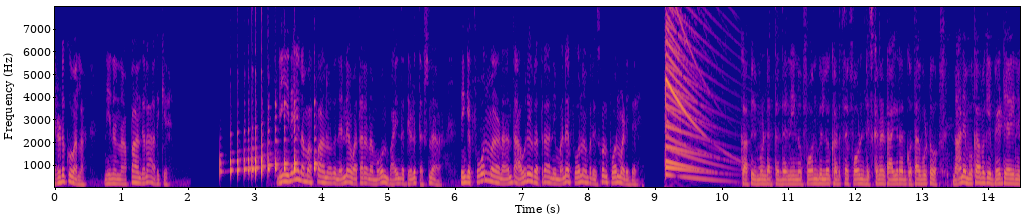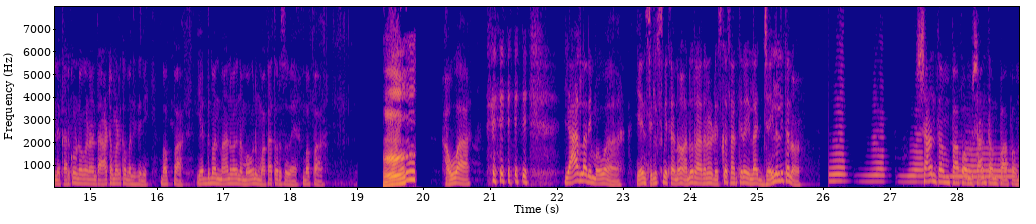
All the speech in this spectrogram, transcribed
ಎರಡಕ್ಕೂ ಅಲ್ಲ ನೀ ನನ್ನ ಅಪ್ಪ ಅಂದಲ್ಲ ಅದಕ್ಕೆ. ನೀನೇ ನಮ್ಮ ಅಪ್ಪ ಅನ್ನೋದು ನೆನ್ನೆ ಅವತಾರ ನಮ್ಮ ಅವ್ನ ಬಾಯಿಂದ ತಿಳಿದ ತಕ್ಷಣ ನಿಂಗೆ ಫೋನ್ ಮಾಡೋಣ ಅಂತ ಅವ್ರಿವ್ರ ಹತ್ರ ನಿಮ್ಮ ಮನೆ ಫೋನ್ ನಂಬರ್ ಇಸ್ಕೊಂಡು ಫೋನ್ ಮಾಡಿದ್ದೆ. ಕಾಪಿ ಮುಂಡತ್ತದೆ ನೀನು ಫೋನ್ ಬಿಲ್ಲು ಕಟ್ತೆ ಫೋನ್ ಡಿಸ್ಕನೆಕ್ಟ್ ಆಗಿರೋದು ಗೊತ್ತಾಗ್ಬಿಟ್ಟು ನಾನೇ ಮುಖಾಮುಖಿ ಭೇಟಿಯಾಗಿ ನಿನ್ನ ಕರ್ಕೊಂಡು ಹೋಗೋಣ ಅಂತ ಆಟ ಮಾಡ್ಕೊಂಡು ಬಂದಿದ್ದೀನಿ. ಬಪ್ಪ ಎದ್ದು ಬಂದು ಮಾನವಾಗ ನಮ್ಮ ಅವನು ಮುಖ ತೋರಿಸುವೆ ಬಪ್ಪ. ಅವ್ವ ಯಾರ್ಲ ನಿಮ್ಮವ್ವ? ಏನ್ ಸಿಲ್ಸ್ಮಿಕನೋ ಅನುರಾಧನೋ, ಡಿಸ್ಕಸ್ ಅಂತೀರಾ ಇಲ್ಲ ಜೈಲಲ್ಲಿ ತನೋ ಶಾಂತಂ ಪಾಪಂ ಶಾಂತಂ ಪಾಪಂ.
